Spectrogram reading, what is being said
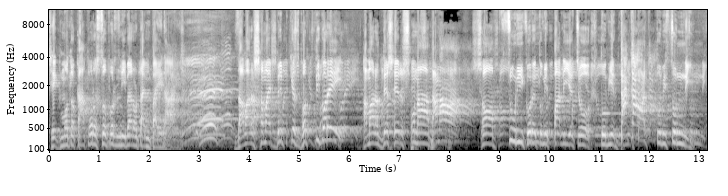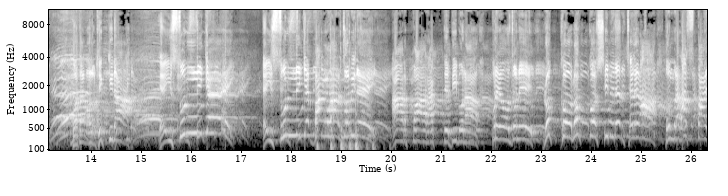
ঠিক মতো কাপড় চোপড় নিবারও টাইম পাই না যাবার সময় ব্রিফকেস ভর্তি করে আমার দেশের সোনা দানা সব চুরি করে তুমি পালিয়েছো। তুমি ডাকাত, তুমি সুন্নি। কথা বলো ঠিক কিনা? এই সুন্নিকে এই সুন্নিকে বাংলার জমিনে আর পা রাখতে দিব না। প্রয়োজনে লক্ষ লক্ষ শিবিরের ছেলেরা, তোমরা রাস্তায়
